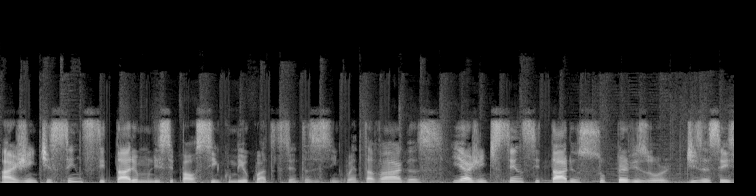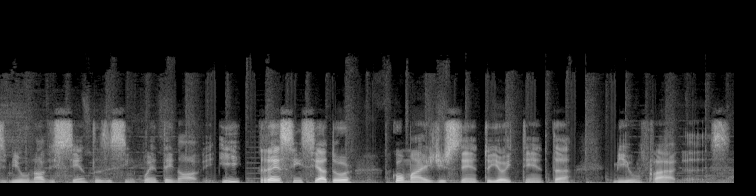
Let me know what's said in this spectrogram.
Agente censitário municipal 5.450 vagas e agente censitário supervisor 16.959 e recenseador com mais de 180 mil vagas.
